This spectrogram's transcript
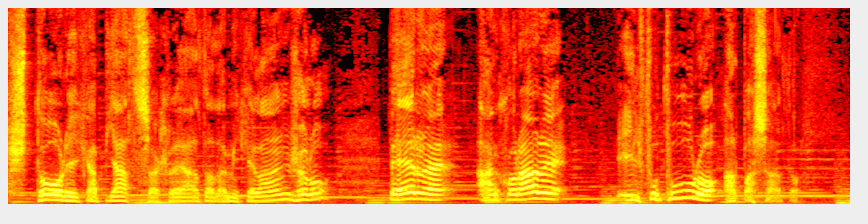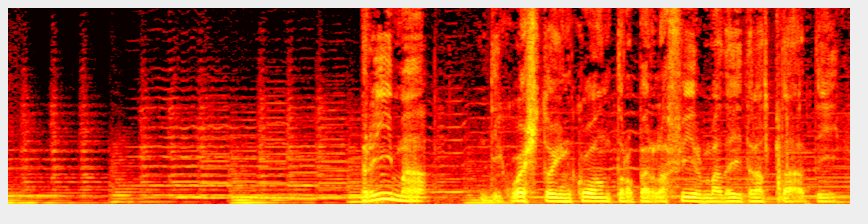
storica piazza creata da Michelangelo per ancorare il futuro al passato. Prima di questo incontro per la firma dei trattati,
